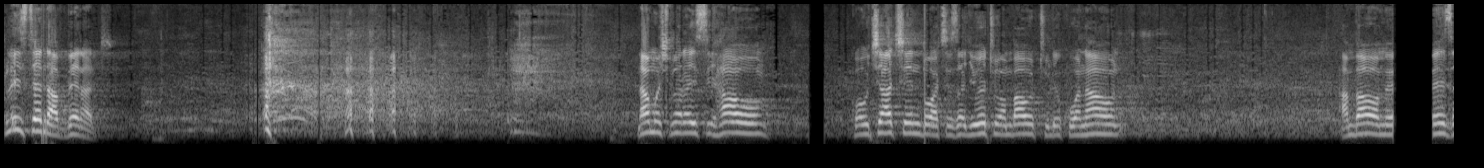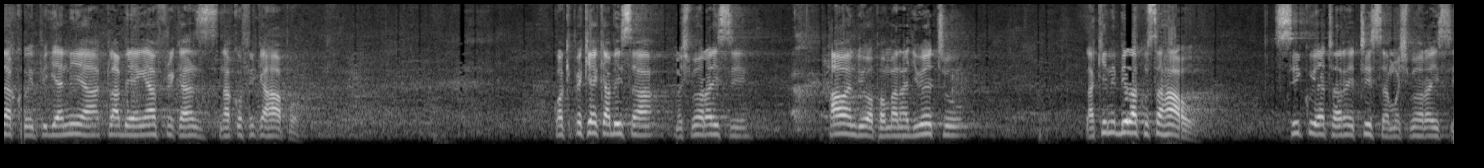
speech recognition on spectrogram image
Please stand up, Bernard. Na Mheshimiwa Rais, hao kwa uchache ndio wachezaji wetu ambao tuliokuwa nao ambao wameweza kuipigania klabu ya Young Africans na kufika hapo. Kwa kipekee kabisa, Mheshimiwa Rais, hawa ndio wapambanaji wetu, lakini bila kusahau siku ya tarehe tisa, Mheshimiwa Rais,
